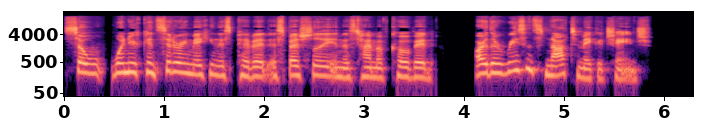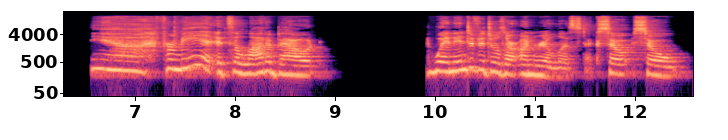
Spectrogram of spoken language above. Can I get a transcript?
So, when you're considering making this pivot, especially in this time of COVID, are there reasons not to make a change? Yeah, for me, it's a lot about when individuals are unrealistic. So, so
